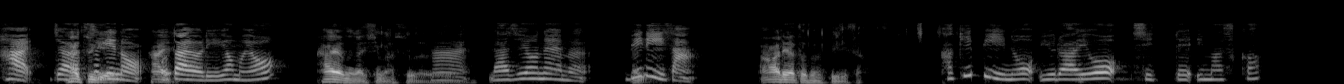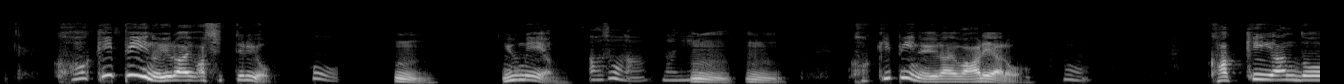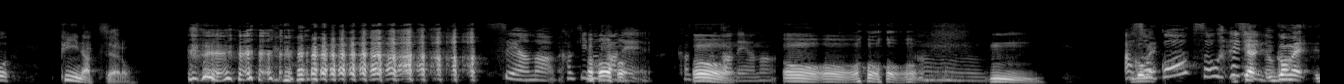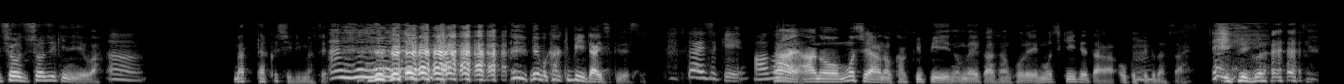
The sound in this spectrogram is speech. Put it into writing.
はい。じゃあ、はい次次のおはい便り読むよ。はい、お願いします。はい。ラジオネーム、ビリーさん。あありがとうございます、ビリーさん。カキピーの由来を知っていますか？カキピーの由来は知ってるよ。ほうん。有名やん。う。あ、そうなん？何？うん、うん。カキピーの由来はあれやろ。うん。カキピーナッツやろ。せやな。柿の種。柿の種やな。おうおうおうおううん。あ、そこ？それでいいのごめん、正正直に言うわ。うん。全く知りません。でも、カキピー大好きです。大好き。あ、そうはい。あの、もし、あの、カキピーのメーカーさん、これ、もし聞いてたら送ってください。いてぐらい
